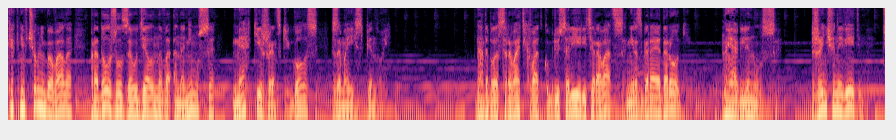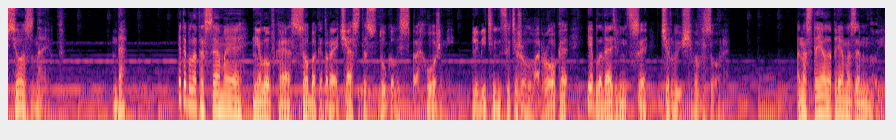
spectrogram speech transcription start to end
как ни в чем не бывало, продолжил за уделанного анонимуса мягкий женский голос за моей спиной. Надо было срывать хватку Брюса Ли и ретироваться, не разбирая дороги. Но я оглянулся. Женщины-ведьмы все знают. Да, это была та самая неловкая особа, которая часто стукалась с прохожими, любительница тяжелого рока и обладательница чарующего взора. Она стояла прямо за мной,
